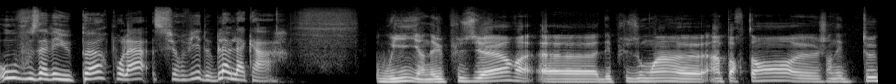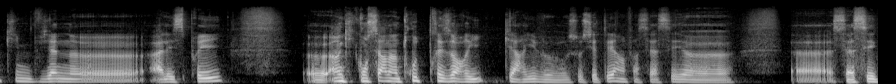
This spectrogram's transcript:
où vous avez eu peur pour la survie de Blablacar? Oui, il y en a eu plusieurs, euh, des plus ou moins euh, importants. J'en ai deux qui me viennent à l'esprit. un qui concerne un trou de trésorerie qui arrive aux sociétés. Enfin, c'est assez c'est assez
